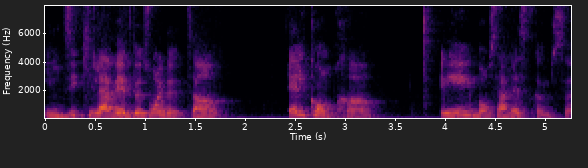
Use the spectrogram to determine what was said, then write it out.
Il dit qu'il avait besoin de temps, elle comprend, et bon, ça reste comme ça.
